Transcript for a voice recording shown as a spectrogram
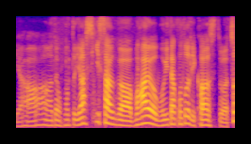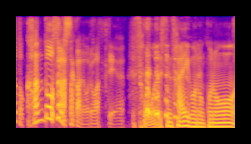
いやー、でも本当、屋敷さんが前を向いたことに関しては、ちょっと感動すらしたからね、俺はって。そうですね、最後のこの、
